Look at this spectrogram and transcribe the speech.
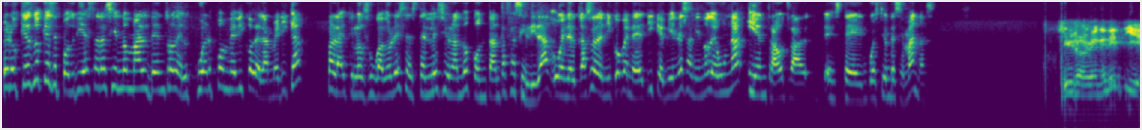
Pero ¿qué es lo que se podría estar haciendo mal dentro del cuerpo médico del América para que los jugadores se estén lesionando con tanta facilidad? O en el caso de Nico Benedetti, que viene saliendo de una y entra otra este, en cuestión de semanas. Sí, lo de Benedetti,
